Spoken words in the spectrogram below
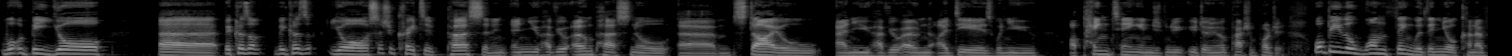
what would be your uh, because of because you're such a creative person and, and you have your own personal um, style and you have your own ideas when you are painting and you- you're doing your passion project. What would be the one thing within your kind of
